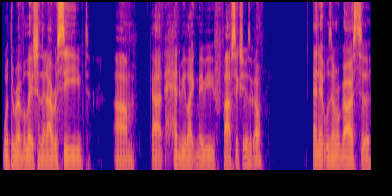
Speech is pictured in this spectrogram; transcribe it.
with the revelation that I received. Um, God had to be like maybe five, six years ago. And it was in regards to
